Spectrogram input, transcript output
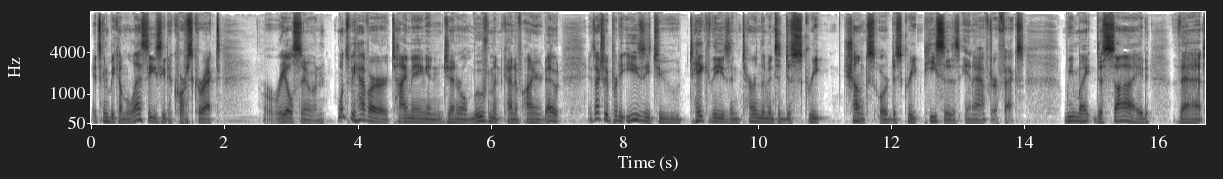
It's going to become less easy to course correct real soon. Once we have our timing and general movement kind of ironed out, it's actually pretty easy to take these and turn them into discrete chunks or discrete pieces in After Effects. We might decide that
